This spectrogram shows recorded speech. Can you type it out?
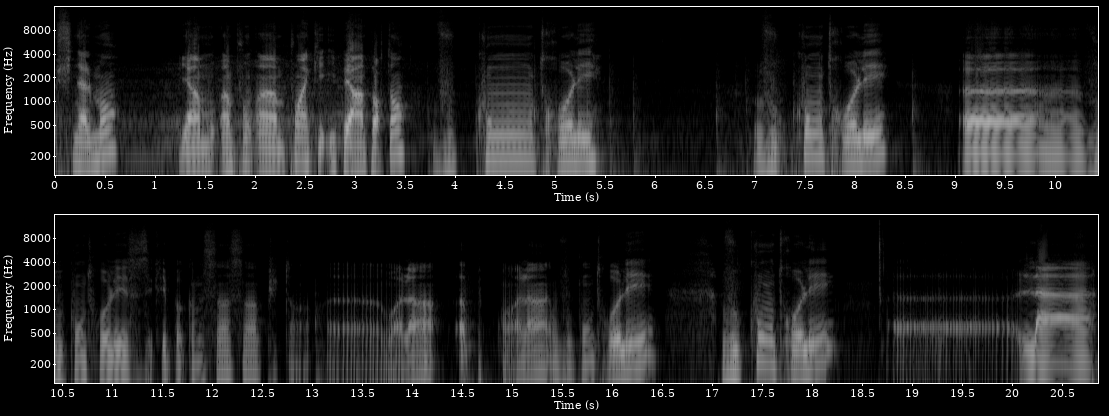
finalement, il y a un, un point qui est hyper important, vous contrôlez. Vous contrôlez euh, vous contrôlez, ça s'écrit pas comme ça, ça, putain. Euh, voilà, hop, voilà, vous contrôlez, vous contrôlez euh, la,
